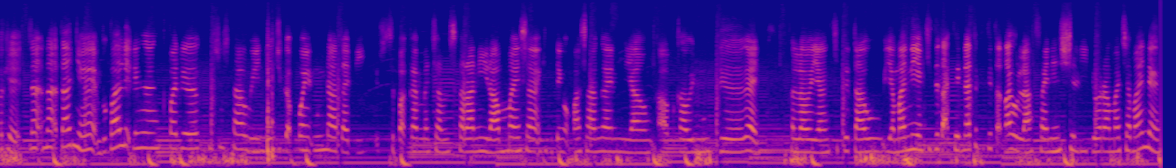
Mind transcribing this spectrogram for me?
Okay, nak nak tanya eh, berbalik dengan kepada khusus kahwin dan juga poin Una tadi sebabkan macam sekarang ni ramai sangat kita tengok pasangan yang uh, berkahwin muda kan. Kalau yang kita tahu, yang mana yang kita tak kenal tu kita tak tahulah financially diorang macam mana.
